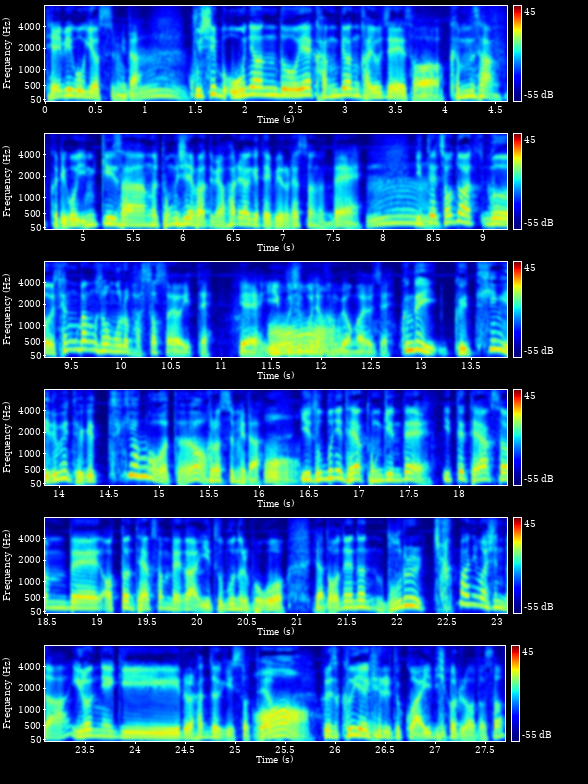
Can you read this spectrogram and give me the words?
데뷔곡이었습니다. 음. 95년도에 강변 가요제에서 금상 그리고 인기상을 동시에 받으며 화려하게 데뷔를 했었는데 음. 이때 저도 아- 그 생방송으로 봤었어요. 이때 예, 이 어. 95년 강변 가요제 근데 그 팀 이름이 되게 특이한 것 같아요. 그렇습니다. 어. 이두 분이 대학 동기인데 이때 대학 선배 어떤 대학 선배가 이 두 분을 보고 야 너네는 물을 참 많이 마신다 이런 얘기를 한 적이 있었대요. 어. 그래서 그 얘기를 듣고 아이디어를 얻어서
